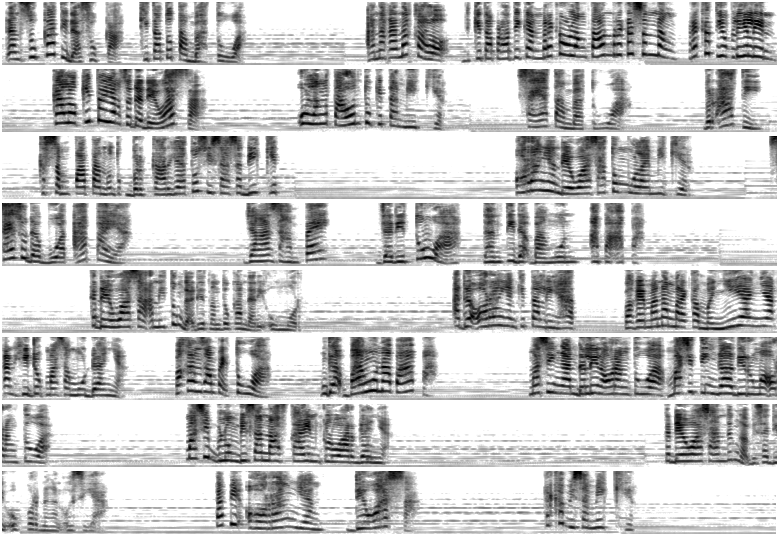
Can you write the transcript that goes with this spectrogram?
Dan suka tidak suka, kita tuh tambah tua. Anak-anak kalau kita perhatikan, mereka ulang tahun, mereka senang, mereka tiup lilin. Kalau kita yang sudah dewasa, ulang tahun tuh kita mikir, saya tambah tua. Berarti kesempatan untuk berkarya tuh sisa sedikit. Orang yang dewasa tuh mulai mikir, saya sudah buat apa ya? Jangan sampai jadi tua dan tidak bangun apa-apa. Kedewasaan itu nggak ditentukan dari umur. Ada orang yang kita lihat Bagaimana mereka menyia-nyiakan hidup masa mudanya. Bahkan sampai tua. Nggak bangun apa-apa. Masih ngandelin orang tua. Masih tinggal di rumah orang tua. Masih belum bisa nafkahin keluarganya. Kedewasaan itu nggak bisa diukur dengan usia. Tapi orang yang dewasa, mereka bisa mikir.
